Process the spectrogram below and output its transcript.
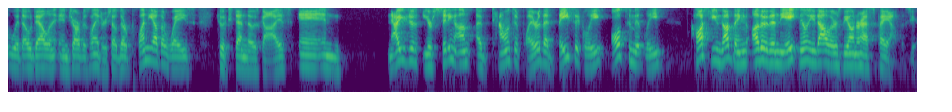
with Odell and, and Jarvis Landry. So there are plenty other ways to extend those guys, and now you're just you're sitting on a talented player that basically ultimately cost you nothing other than the eight million dollars the owner has to pay out this year.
